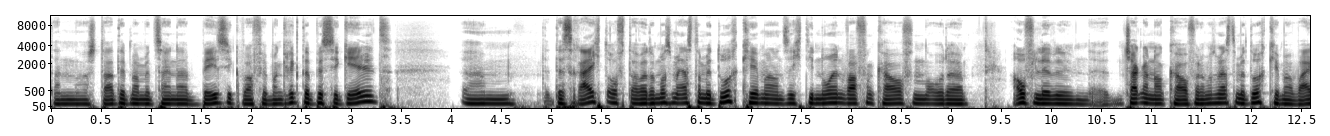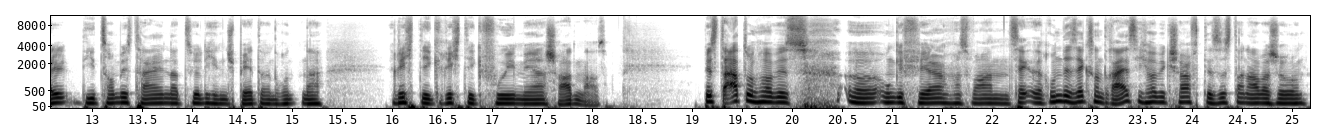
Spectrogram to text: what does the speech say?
dann startet man mit seiner Basic-Waffe. Man kriegt ein bisschen Geld, ähm, das reicht oft, aber da muss man erst damit durchkommen und sich die neuen Waffen kaufen oder aufleveln, äh, Juggernaut kaufen. Da muss man erst damit durchkommen, weil die Zombies teilen natürlich in den späteren Runden richtig, richtig viel mehr Schaden aus. Bis dato habe ich es äh, ungefähr, was waren, Se Runde 36 habe ich geschafft. Das ist dann aber schon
